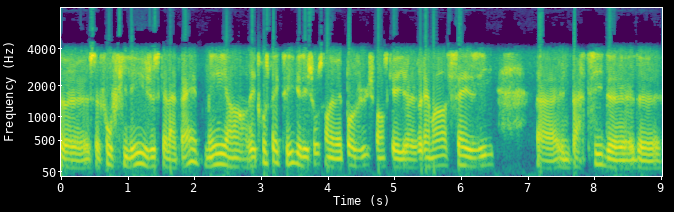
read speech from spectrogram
se, faufiler jusqu'à la tête, mais en rétrospective, il y a des choses qu'on n'avait pas vues. Je pense qu'il a vraiment saisi euh, une partie de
